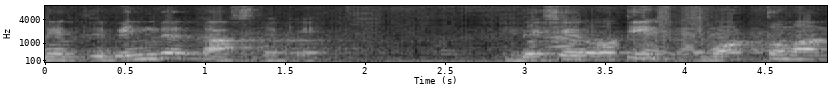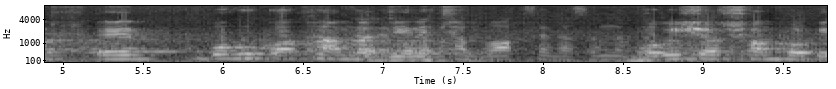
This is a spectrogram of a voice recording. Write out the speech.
নেতৃবৃন্দের কাছ থেকে দেশের অতীত, বর্তমান এর বহু কথা আমরা জেনেছি। ভবিষ্যৎ সম্পর্কে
